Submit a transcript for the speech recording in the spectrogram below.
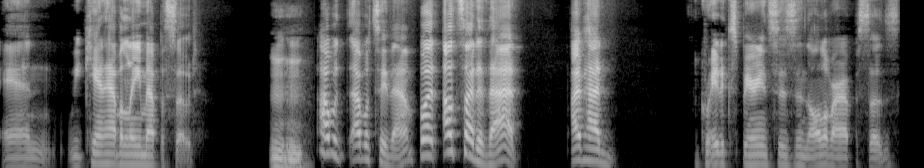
and we can't have a lame episode. Mm-hmm. I would I would say that. But outside of that, I've had great experiences in all of our episodes.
